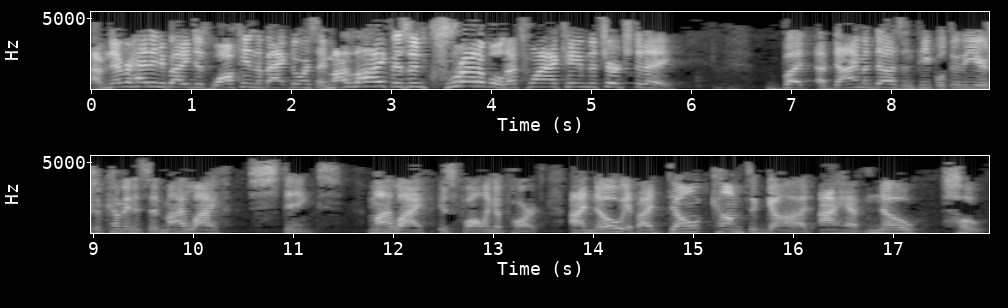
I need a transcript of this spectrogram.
I've never had anybody just walk in the back door and say, My life is incredible. That's why I came to church today. But a dime a dozen people through the years have come in and said, My life stinks. My life is falling apart. I know if I don't come to God, I have no hope.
